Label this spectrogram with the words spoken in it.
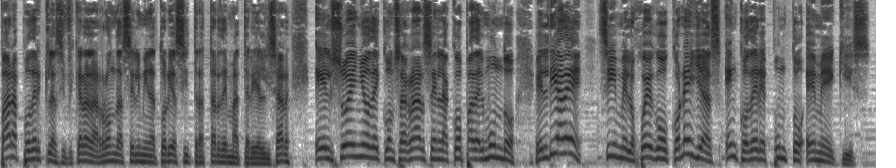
para poder clasificar a las rondas eliminatorias y tratar de materializar el sueño de consagrarse en la Copa del Mundo. El día de, sí me lo juego con ellas en codere.mx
